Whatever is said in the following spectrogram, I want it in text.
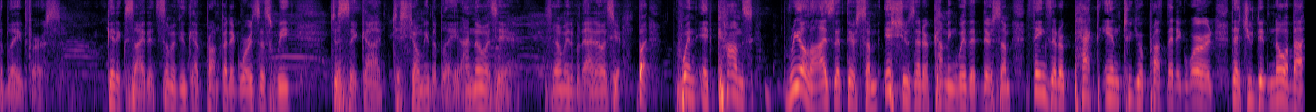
the blade first. Get excited. Some of you got prophetic words this week. Just say, God, just show me the blade. I know it's here. Show me the blade. I know it's here. But when it comes, realize that there's some issues that are coming with it. There's some things that are packed into your prophetic word that you didn't know about.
